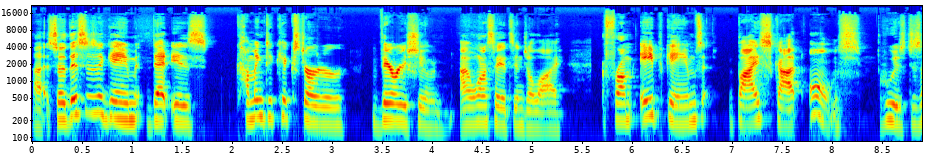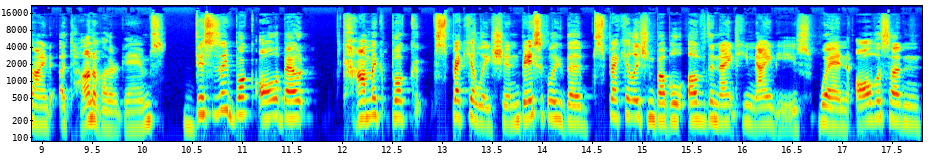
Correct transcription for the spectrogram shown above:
Uh, so this is a game that is coming to Kickstarter very soon. I want to say it's in July. From Ape Games by Scott Almes, who has designed a ton of other games. This is a book all about comic book speculation, basically the speculation bubble of the 1990s when all of a sudden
